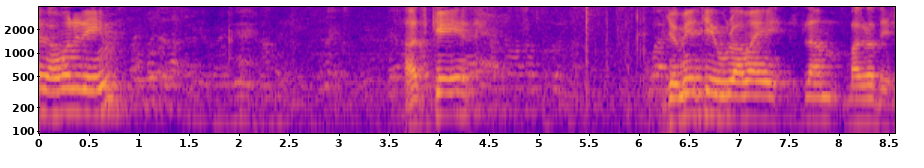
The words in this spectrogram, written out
রহিম আজকে জমিয়তে উলামায়ে ইসলাম বাংলাদেশ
